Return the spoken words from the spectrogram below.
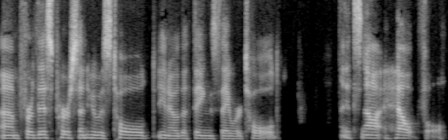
um, for this person who was told, you know, the things they were told, it's not helpful.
